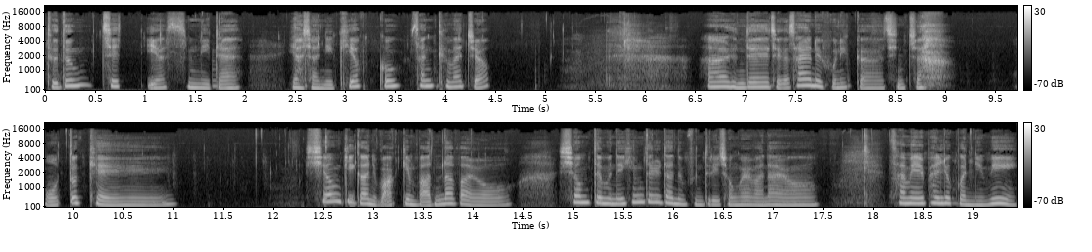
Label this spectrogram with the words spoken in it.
두둠칫이었습니다. 여전히 귀엽고 상큼하죠? 아, 근데 제가 사연을 보니까 진짜 어떻게 시험 기간이 맞긴 맞나 봐요. 시험 때문에 힘들다는 분들이 정말 많아요. 3186번님이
